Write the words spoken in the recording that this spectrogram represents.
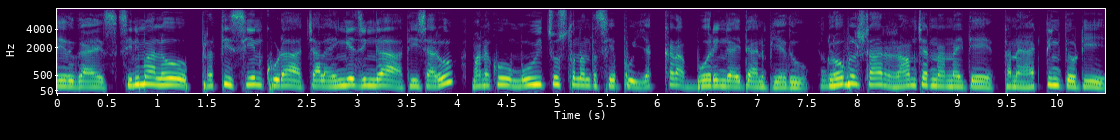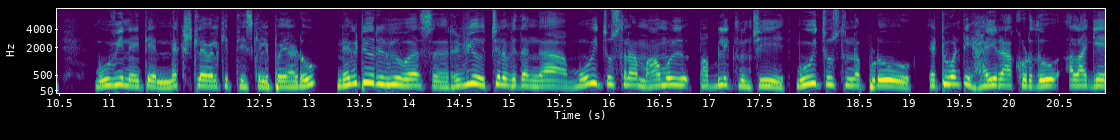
లేదు గాయస్. సినిమాలో ప్రతి సీన్ కూడా చాలా ఎంగేజింగ్గా తీశారు. మనకు మూవీ చూస్తున్నంత సేపు ఎక్కడ బోరింగ్ అయితే అనిపించదు గ్లోబల్ స్టార్ రామ్ చరణ్ అన్న అయితే తన యాక్టింగ్ తోటి మూవీని అయితే నెక్స్ట్ లెవెల్కి తీసుకెళ్ళిపోయాడు నెగిటివ్ రివ్యూవర్స్ రివ్యూ ఇచ్చిన విధంగా మూవీ చూస్తున్న మామూలు పబ్లిక్ నుంచి మూవీ చూస్తున్నప్పుడు ఎటువంటి హై రాకూడదు అలాగే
